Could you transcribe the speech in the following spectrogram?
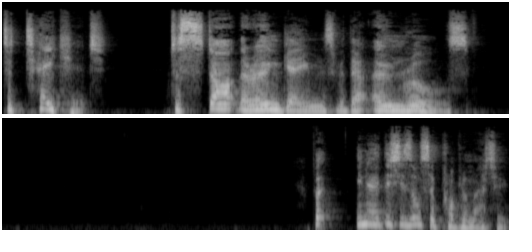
to take it, to start their own games with their own rules. But, you know, this is also problematic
